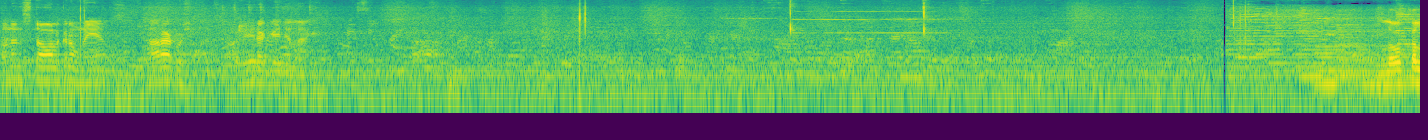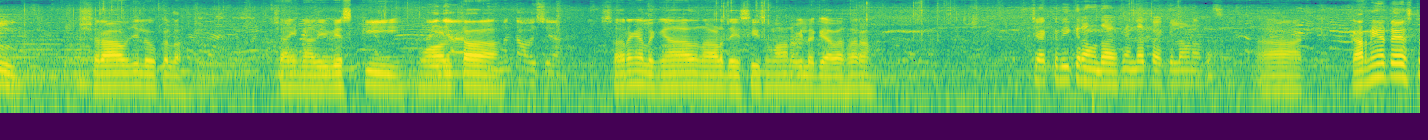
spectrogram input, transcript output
ਹੁਣ ਇੰਸਟਾਲ ਕਰਾਉਣੇ ਆ, ਸਾਰਾ ਕੁਝ ਫੇਰ ਅੱਗੇ ਚੱਲਾਂਗੇ। ਲੋਕਲ ਸ਼ਰਾਬ ਜੀ ਲੋਕਲ ਚਾਈਨਾ ਦੀ ਵਿਸਕੀ ਮਾਲਟਾ ਸਾਰੀਆਂ ਲੱਗੀਆਂ ਨਾਲ ਦੇਸੀ ਸਮਾਨ ਵੀ ਲੱਗਿਆ ਵਾ ਸਾਰਾ। ਚੈੱਕ ਵੀ ਕਰਾਉਂਦਾ ਕਹਿੰਦਾ ਪੈਕ ਲਾਉਣਾ ਬਸ। ਆ ਕਰਨੀ ਆ ਟੈਸਟ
